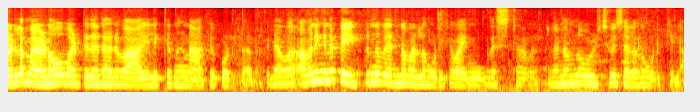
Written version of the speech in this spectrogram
വെള്ളം വേണോ വട്ട് ഞാൻ അവന് വായിലേക്ക് ഇങ്ങനെ ആക്കി കൊടുത്താണ്. പിന്നെ അവ അവനിങ്ങനെ പൈപ്പിൽ നിന്ന് വരുന്ന വെള്ളം കുടിക്കാൻ ഭയങ്കര ഇഷ്ടമാണ് അല്ലാണ്ട് നമ്മൾ ഒഴിച്ചു വെച്ചാലൊന്നും കുടിക്കില്ല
